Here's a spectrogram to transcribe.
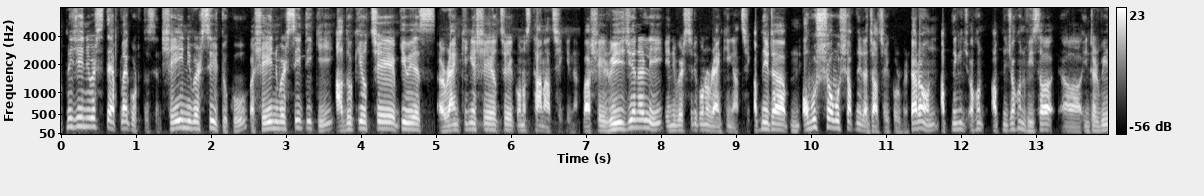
আপনি যে ইউনিভার্সিটি অ্যাপ্লাই করতেছেন, সেই ইউনিভার্সিটিটুকু বা সেই ইউনিভার্সিটি কি আদৌ কি হচ্ছে কিউএস র্যাঙ্কিং এ সে হচ্ছে কোনো স্থান আছে কিনা? বা সেই রিজিয়নালি ইউনিভার্সিটি কোনো র্যাঙ্কিং আছে আপনি এটা অবশ্যই অবশ্যই আপনি এটা যাচাই করবেন। কারণ আপনি যখন আপনি যখন ভিসা ইন্টারভিউ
